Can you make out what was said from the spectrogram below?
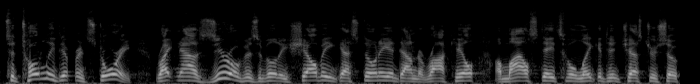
it's a totally different story. Right now, zero visibility. Shelby, Gastonia, down to Rock Hill, a mile, Statesville, Lincolnton, Chester. So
